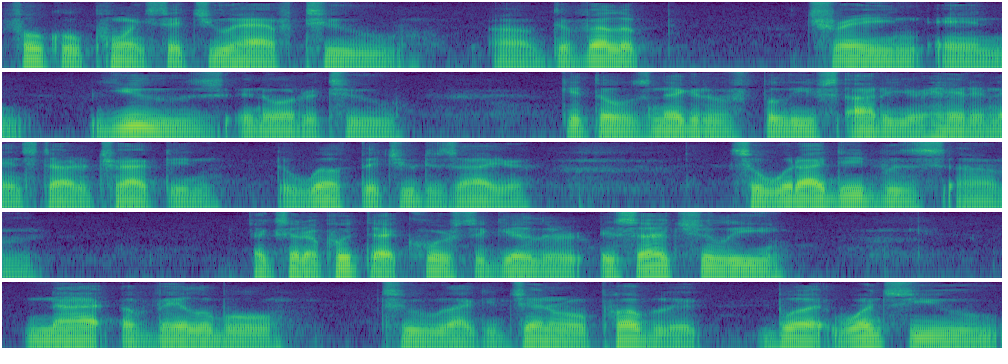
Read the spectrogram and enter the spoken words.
focal points that you have to uh, develop train and use in order to get those negative beliefs out of your head and then start attracting the wealth that you desire. So what I did was, um, like I said, I put that course together. It's actually not available to like the general public, but once you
